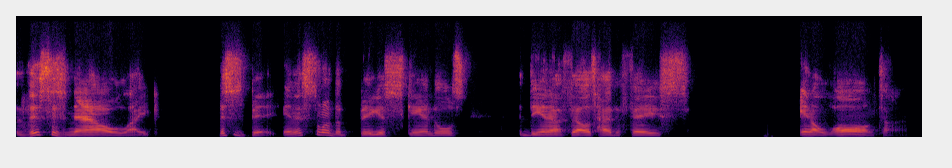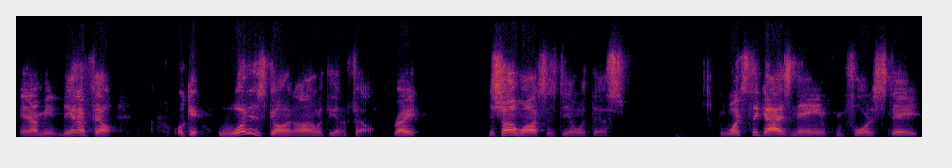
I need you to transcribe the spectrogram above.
this is now like this is big, and this is one of the biggest scandals the NFL has had to face in a long time. And I mean, the NFL. Okay, what is going on with the NFL? Right, Deshaun Watson's dealing with this. What's the guy's name from Florida State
